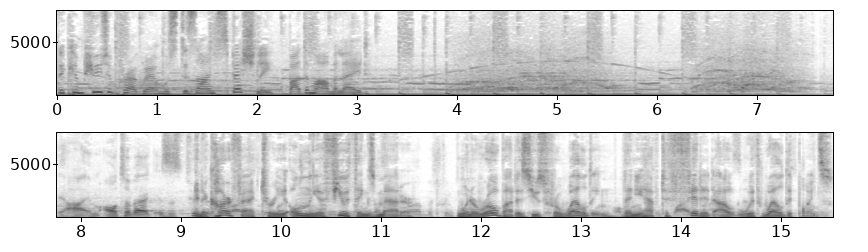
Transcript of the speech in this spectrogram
The computer program was designed specially by the Marmalade. In a car factory, only a few things matter. When a robot is used for welding, then you have to fit it out with welding points.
